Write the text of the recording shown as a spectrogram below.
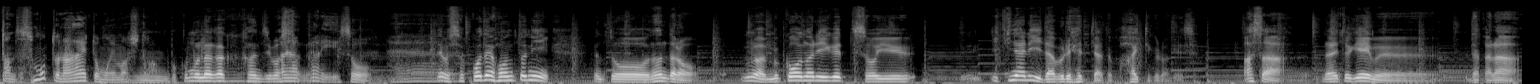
たんです。もっと長いと思いました、うん僕も長く感じましたね。あやっぱり？そう。でもそこで本当に、うん、となんだろう。今向こうのリーグってそういういきなりダブルヘッダーとか入ってくるわけですよ。朝ナイトゲームだから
